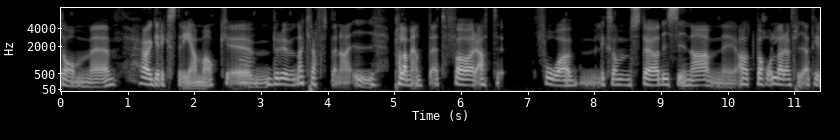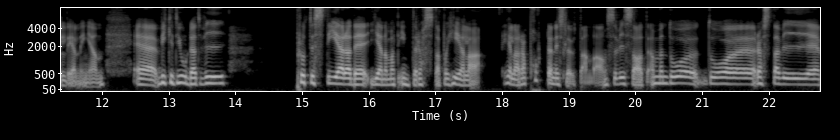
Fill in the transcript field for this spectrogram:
de eh, högerextrema och mm. bruna krafterna i parlamentet för att få liksom stöd i sina, eh, att behålla den fria tilldelningen. Eh, vilket gjorde att vi protesterade genom att inte rösta på hela hela rapporten i slutändan. Så vi sa att ja, men då, då röstar vi eh,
